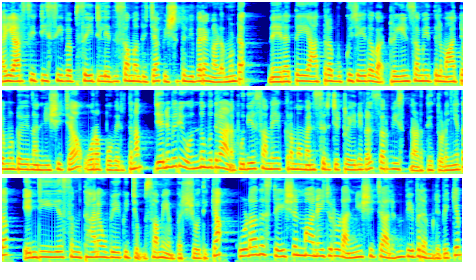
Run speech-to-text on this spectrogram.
I R C T C വെബ്സൈറ്റിൽ ഇത് സംബന്ധിച്ച വിശദ വിവരങ്ങളുമുണ്ട്. നേരത്തെ യാത്ര ബുക്ക് ചെയ്തവർ ട്രെയിൻ സമയത്തിൽ മാറ്റമുണ്ടോ എന്ന് അന്വേഷിച്ച് ഉറപ്പുവരുത്തണം. ജനുവരി ഒന്ന് മുതലാണ് പുതിയ സമയക്രമം അനുസരിച്ച് ട്രെയിനുകൾ സർവീസ് നടത്തി തുടങ്ങിയത്. എൻ ഡി എസ് സംവിധാനം ഉപയോഗിച്ചും സമയം പരിശോധിക്കാം. കൂടാതെ സ്റ്റേഷൻ മാനേജറോട് അന്വേഷിച്ചാലും വിവരം ലഭിക്കും.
